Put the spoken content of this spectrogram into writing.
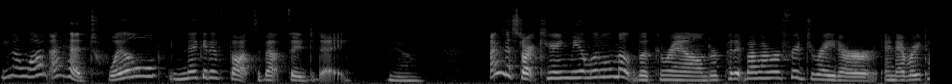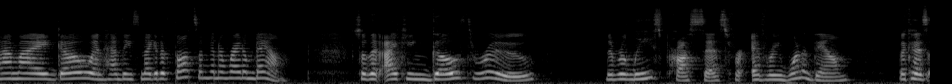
you know what? I had 12 negative thoughts about food today. Yeah. I'm going to start carrying me a little notebook around or put it by my refrigerator. And every time I go and have these negative thoughts, I'm going to write them down so that I can go through the release process for every one of them because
